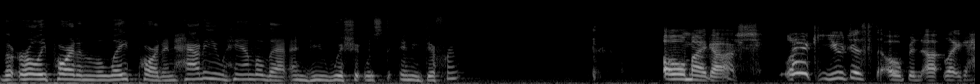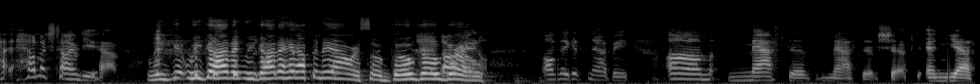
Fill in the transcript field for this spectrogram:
the early part and the late part, and how do you handle that? And do you wish it was any different? Oh my gosh! Like you just opened up. Like h- how much time do you have? We get, we got it. We got a half an hour. So go go go. All right, I'll make it snappy. Um, massive, massive shift. And yes,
